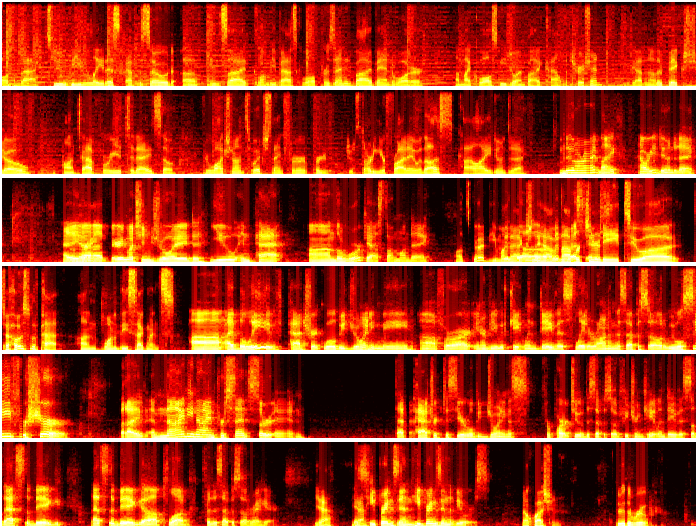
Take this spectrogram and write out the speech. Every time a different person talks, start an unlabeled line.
welcome back to the latest episode of Inside Columbia Basketball presented by Vandewater. I'm Mike Kowalski, joined by Kyle Matrician. We've got another big show on tap for you today. So if you're watching on Twitch, thanks for, for starting your Friday with us. Kyle, how are you doing today?
I'm doing all right, Mike. How are you doing today? I uh, very much enjoyed you and Pat on the Roarcast on Monday.
Well, that's good. You might with, actually uh, have an opportunity to uh, to host with Pat on one of these segments.
Uh, I believe Patrick will be joining me uh, for our interview with Caitlin Davis later on in this episode. We will see for sure, but I am 99% certain that Patrick Desir will be joining us for part two of this episode featuring Caitlin Davis. So that's the big that's the big uh, plug for this episode right here.
Yeah, yeah.
He brings in he brings in the viewers.
No question, through the roof,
